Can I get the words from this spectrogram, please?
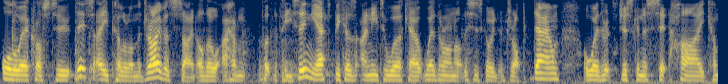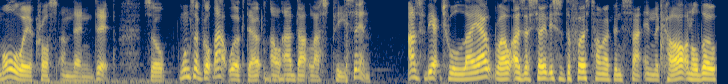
all the way across to this A-pillar on the driver's side, although I haven't put the piece in yet because I need to work out whether or not this is going to drop down or whether it's just going to sit high, come all the way across and then dip. So once I've got that worked out, I'll add that last piece in. As for the actual layout, well, as I say, this is the first time I've been sat in the car, and although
